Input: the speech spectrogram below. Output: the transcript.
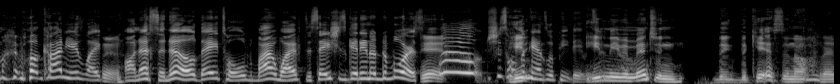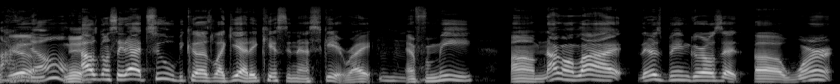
want, well, Kanye's like, Yeah. on SNL, they told my wife to say she's getting a divorce. Yeah. Well, she's He- holding hands with Pete Davidson. He didn't even mention the the kiss and all that. I shit. Yeah. know. Yeah. I was gonna say that too because like yeah, they kissed in that skit, right? Mhm. And for me, um, not gonna lie, there's been girls that uh weren't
